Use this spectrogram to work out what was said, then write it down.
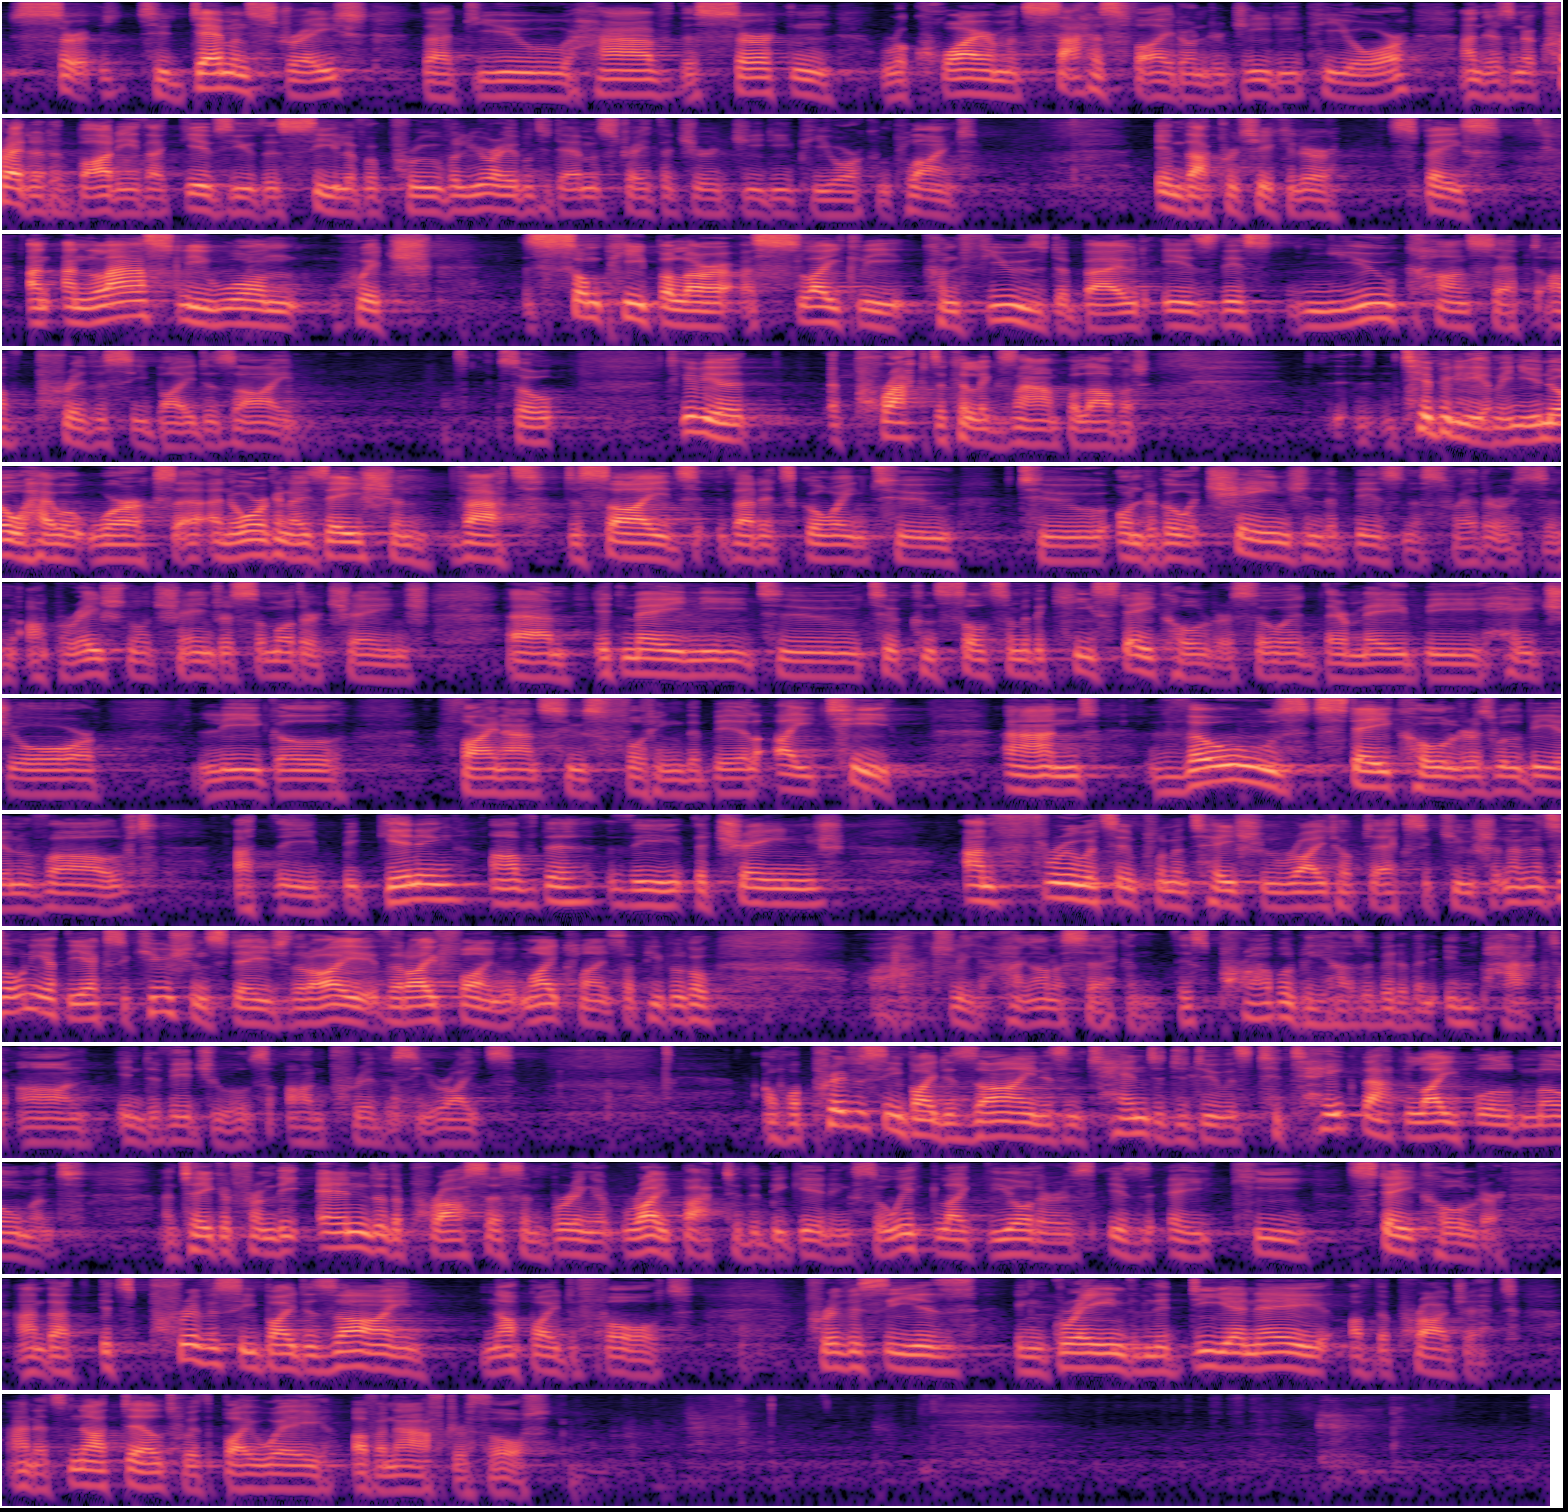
to demonstrate that you have the certain requirements satisfied under GDPR, and there's an accredited body that gives you the seal of approval, you're able to demonstrate that you're GDPR compliant in that particular space. And, and lastly, one which some people are slightly confused about is this new concept of privacy by design. So, to give you a, a practical example of it, typically, I mean, you know how it works. An organization that decides that it's going to, to undergo a change in the business, whether it's an operational change or some other change, um, it may need to, to consult some of the key stakeholders. So it, there may be HR, legal, finance who's footing the bill, IT. And those stakeholders will be involved at the beginning of the, the, the change and through its implementation right up to execution. And it's only at the execution stage that I, that I find with my clients that people go, oh, actually, hang on a second, this probably has a bit of an impact on individuals, on privacy rights. And what privacy by design is intended to do is to take that light bulb moment and take it from the end of the process and bring it right back to the beginning. So it, like the others, is a key stakeholder. And that it's privacy by design, not by default. Privacy is ingrained in the DNA of the project, and it's not dealt with by way of an afterthought.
